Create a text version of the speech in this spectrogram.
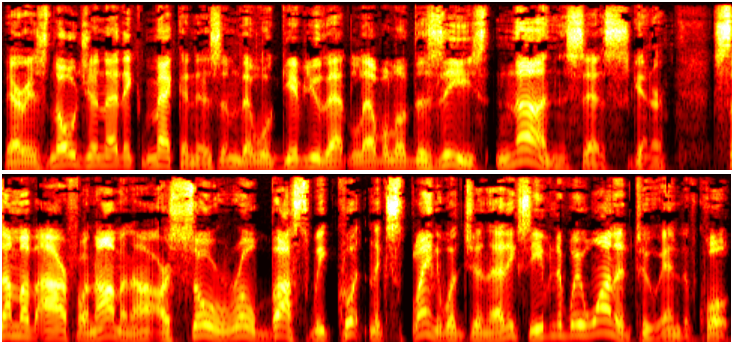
There is no genetic mechanism that will give you that level of disease. None, says Skinner. Some of our phenomena are so robust we couldn't explain it with genetics even if we wanted to. End of quote.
